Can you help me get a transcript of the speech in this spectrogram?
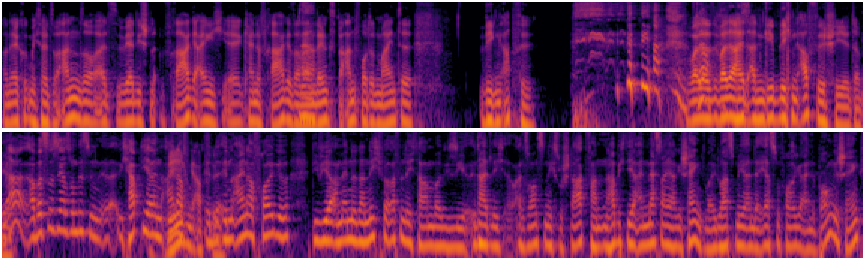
Und er guckt mich halt so an, so als wäre die Frage eigentlich äh, keine Frage, sondern Ja. längst beantwortet und meinte, wegen Apfel. weil, er, weil er halt angeblich einen Apfel schält damit. Ja, aber es ist ja so ein bisschen, äh, ich habe die ja in einer, in, in, einer Folge, die wir am Ende dann nicht veröffentlicht haben, weil wir sie inhaltlich ansonsten nicht so stark fanden, habe ich dir ein Messer ja geschenkt, weil du hast mir ja in der ersten Folge eine Bon geschenkt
